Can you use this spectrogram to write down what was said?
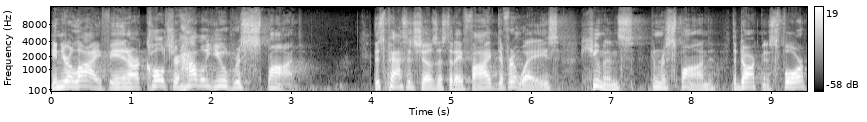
in your life, in our culture? How will you respond? This passage shows us today five different ways humans can respond to darkness. Four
